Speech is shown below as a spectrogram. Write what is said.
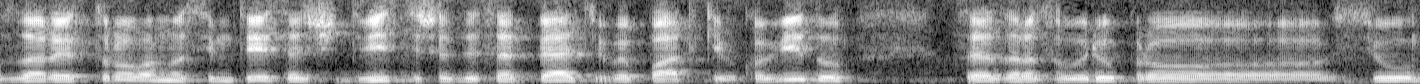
зареєстровано 7265 випадків ковіду. Це зараз говорю про всю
